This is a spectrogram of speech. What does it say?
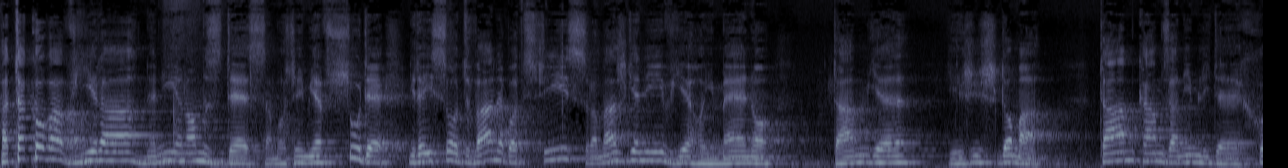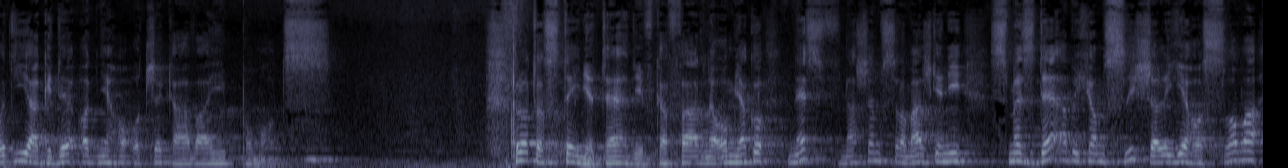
A taková víra není jenom zde, samozřejmě všude, kde jsou dva nebo tři shromaždění v jeho jméno. Tam je Ježíš doma. Tam, kam za ním lidé chodí a kde od něho očekávají pomoc. Proto stejně tehdy v Kafarnaum, jako dnes v našem shromaždění, jsme zde, abychom slyšeli jeho slova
